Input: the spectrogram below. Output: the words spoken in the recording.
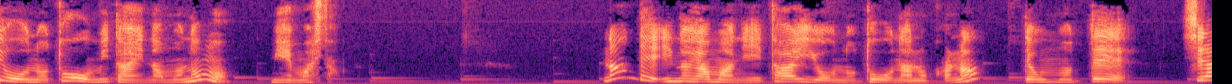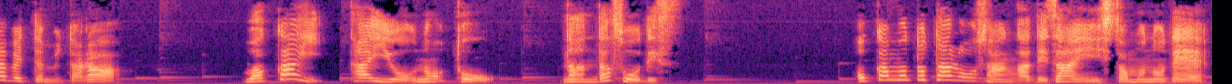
陽の塔みたいなものも見えました。なんで犬山に太陽の塔なのかなって思って調べてみたら、若い太陽の塔なんだそうです。岡本太郎さんがデザインしたもので、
